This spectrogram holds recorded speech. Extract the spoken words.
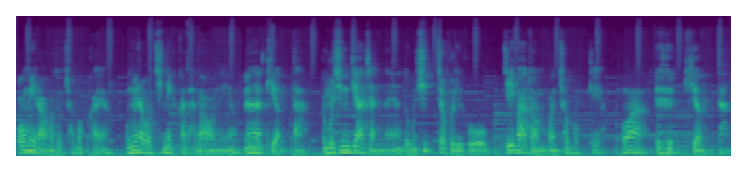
뽐이라고도 쳐볼까요? 뽐이라고 치니까 다 나오네요. 으, 귀엽다. 너무 신기하지 않나요? 너무 쉽죠? 그리고 찌바도 한번 쳐볼게요. 우와, 으, 귀엽다.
